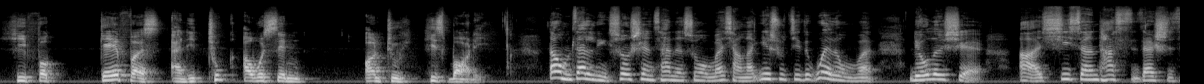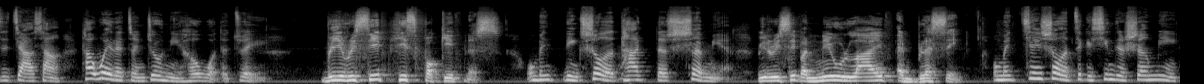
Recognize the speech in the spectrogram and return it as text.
he forgave us and he took our sin onto his body. 当我们在领受圣餐的时候，我们要想到耶稣基督为了我们流了血啊、牺牲，他死在十字架上，他为了拯救你和我的罪， We receive his forgiveness. 我们领受了他的赦免， We receive a new life and blessing. 我们接受了这个新的生命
